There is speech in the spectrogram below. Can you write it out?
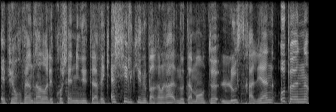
et puis on reviendra dans les prochaines minutes avec Achille qui nous parlera notamment de l'Australian Open.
